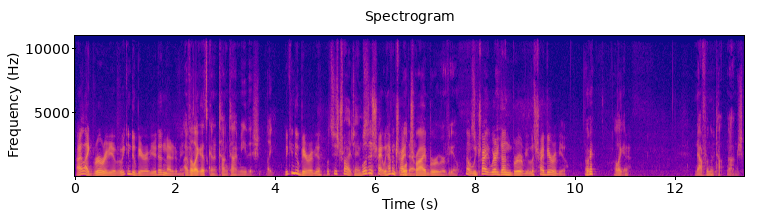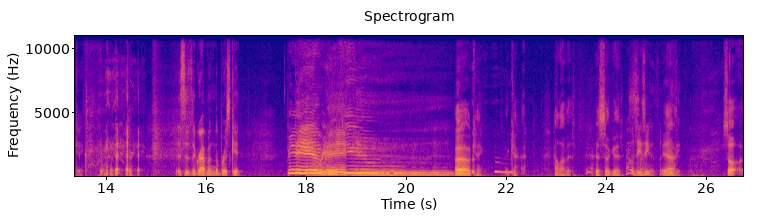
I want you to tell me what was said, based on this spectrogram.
I like brew review, but we can do beer review. It doesn't matter to me. I feel like that's gonna tongue tie me. This like we can do beer review. Let's just try it, James. We'll just try it. We haven't tried we'll that. try brew review. No, we tried. We already done brew review. Let's try beer review. Okay, I like it. Yeah. Now from the top. No, I'm just kidding. this is the grabbing the brisket. beer review. Oh, okay. okay. I love it. It's so good. That was easy. That was Yeah. easy. So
